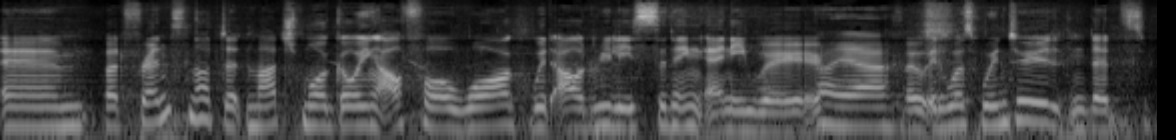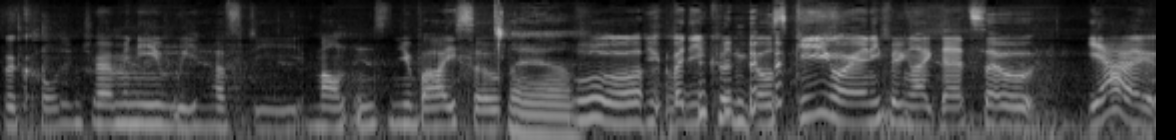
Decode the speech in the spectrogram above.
Um, but friends, not that much. More going out for a walk without really sitting anywhere. Oh, yeah. So it was winter and that's super cold in Germany. We have the mountains nearby, so Yeah. you- but you couldn't go skiing or anything like that. So yeah,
